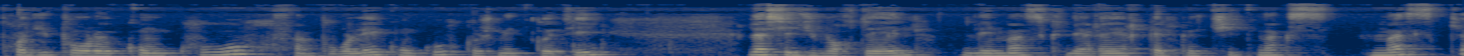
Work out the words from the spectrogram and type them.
produits pour le concours, enfin pour les concours que je mets de côté. Là, c'est du bordel. Les masques derrière, quelques cheap max masques.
